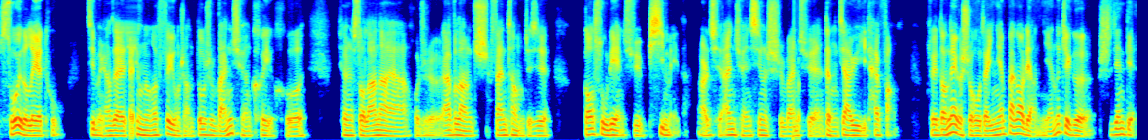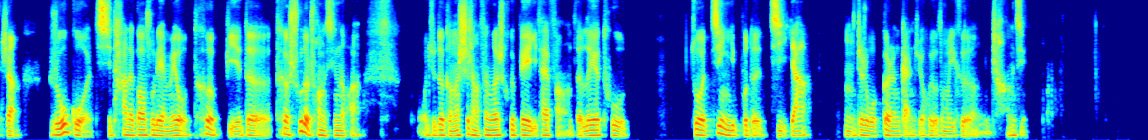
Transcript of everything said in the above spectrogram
所有的 Layer Two。基本上在性能和费用上都是完全可以和像是 Solana 呀或者 Avalanche、Phantom 这些高速链去媲美的，而且安全性是完全等价于以太坊。所以到那个时候，在一年半到两年的这个时间点上，如果其他的高速链没有特别的特殊的创新的话，我觉得可能市场份额是会被以太坊的 Layer Two 做进一步的挤压。嗯，这是我个人感觉会有这么一个场景。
